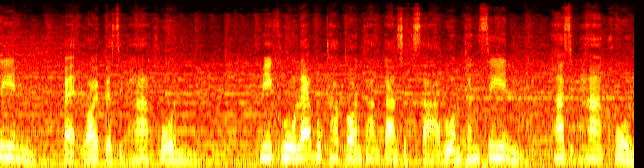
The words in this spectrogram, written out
สิ้น 885 คน มีครูและบุคลากรทางการศึกษารวมทั้งสิ้น 55 คน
